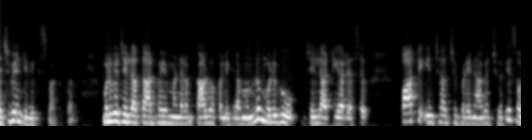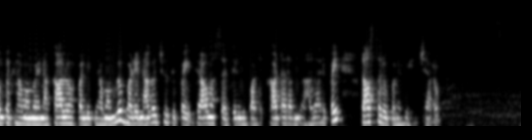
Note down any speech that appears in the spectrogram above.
HBN టీవీకి స్వాగతం. ములుగు జిల్లా తాడ్భాయి మండలం కాల్వపల్లి గ్రామంలో ములుగు జిల్లా టీఆర్ఎస్ పార్టీ ఇన్ఛార్జి బడి నాగజ్యోతి సొంత గ్రామమైన కాల్వపల్లి గ్రామంలో బడి నాగజ్యోతిపై గ్రామస్థ తిరుగుబాటు కాటారం రహదారిపై రాస్తారోకో నిర్వహించారు.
